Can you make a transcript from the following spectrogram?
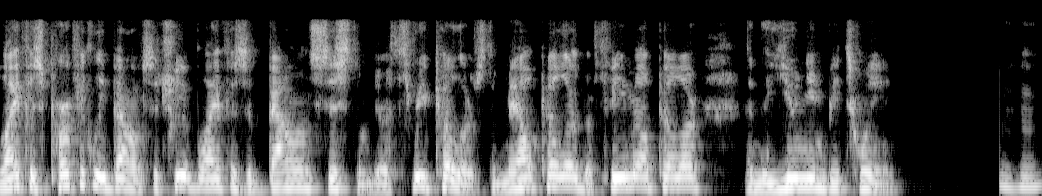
Life is perfectly balanced. The tree of life is a balanced system. There are three pillars the male pillar, the female pillar, and the union between. Mm-hmm.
